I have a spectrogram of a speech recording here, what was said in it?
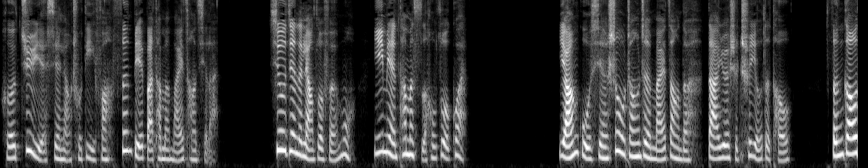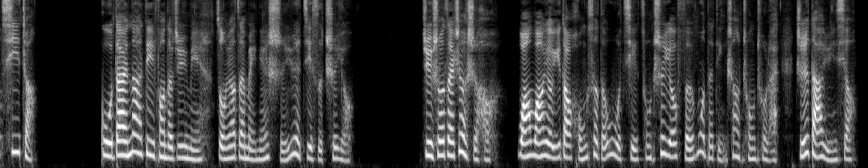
和巨野县两处地方分别把他们埋藏起来，修建了两座坟墓，以免他们死后作怪。阳谷县寿张镇埋葬的大约是蚩尤的头。坟高七丈，古代那地方的居民总要在每年十月祭祀蚩尤。据说在这时候，往往有一道红色的雾气从蚩尤坟墓的顶上冲出来，直达云霄，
